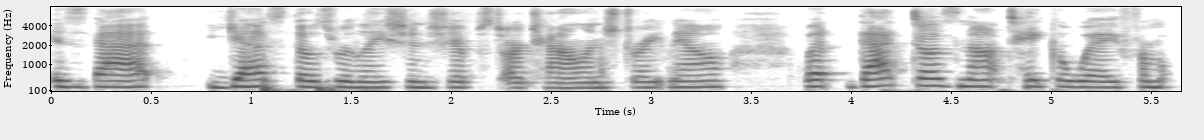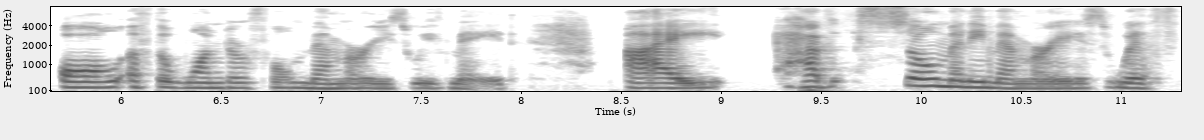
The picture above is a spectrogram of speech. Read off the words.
Is that yes, those relationships are challenged right now, but that does not take away from all of the wonderful memories we've made. I have so many memories with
